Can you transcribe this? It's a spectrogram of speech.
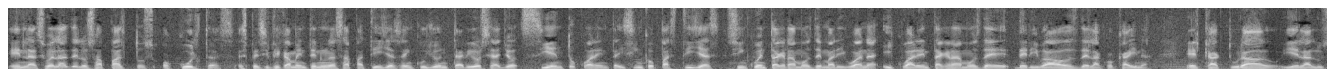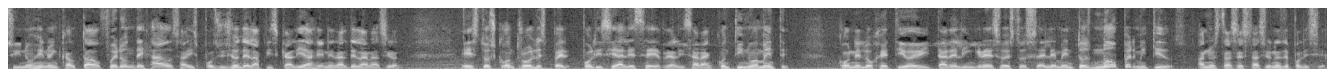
en las suelas de los zapatos ocultas, específicamente en unas zapatillas en cuyo interior se halló 145 pastillas, 50 gramos de marihuana y 40 gramos de derivados de la cocaína. El capturado y el alucinógeno incautado fueron dejados a disposición de la Fiscalía General de la Nación. Estos controles policiales se realizarán continuamente con el objetivo de evitar el ingreso de estos elementos no permitidos a nuestras estaciones de policía.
